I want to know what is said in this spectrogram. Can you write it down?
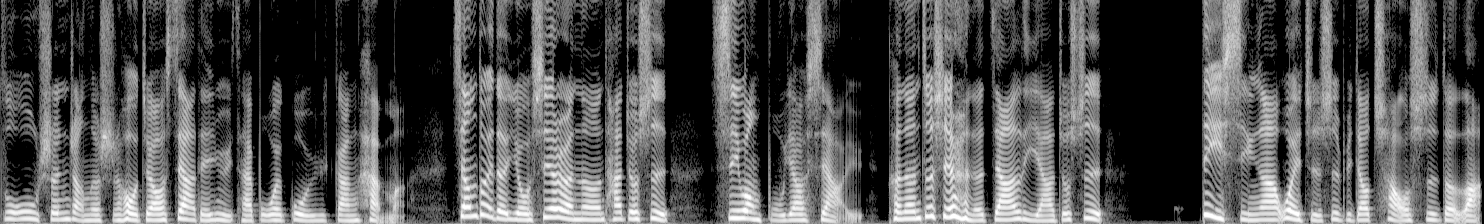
作物生长的时候就要下点雨，才不会过于干旱嘛。相对的，有些人呢，他就是希望不要下雨。可能这些人的家里啊，就是地形啊位置是比较潮湿的啦。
